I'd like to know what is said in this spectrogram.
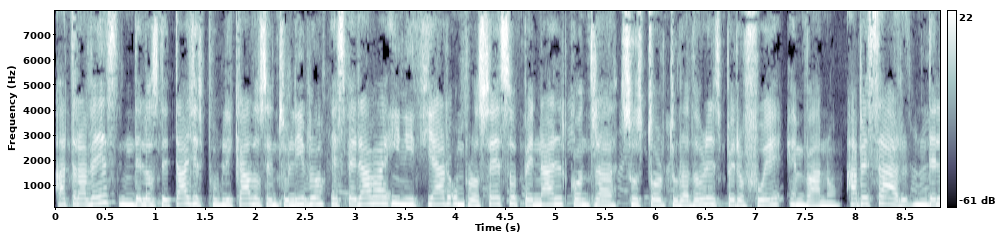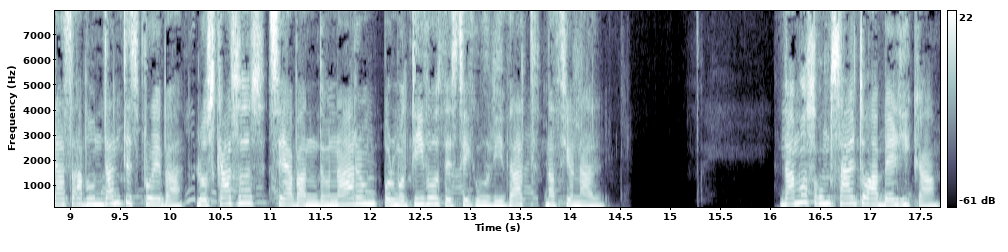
A través de los detalles publicados en su libro, esperaba iniciar un proceso penal contra sus torturadores, pero fue en vano. A pesar de las abundantes pruebas, los casos se abandonaron por motivos de seguridad nacional. Damos un salto a Bélgica.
